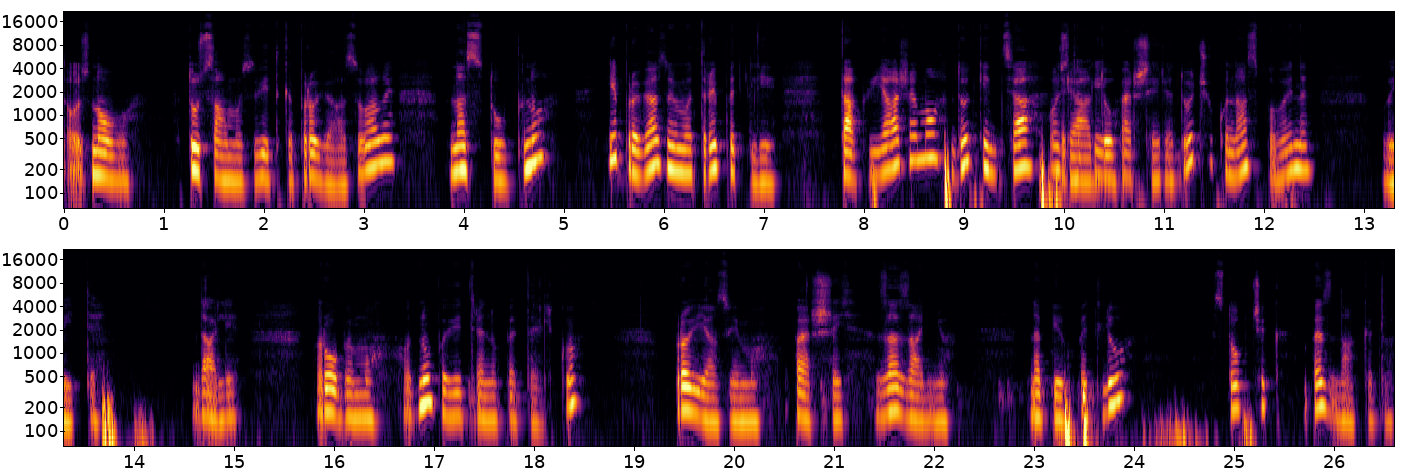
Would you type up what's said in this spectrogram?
Знову ту саму звідки пров'язували, наступну і пров'язуємо три петлі. Так, в'яжемо до кінця Ось ряду. Такий перший рядочок у нас повинен вийти. Далі робимо одну повітряну петельку, пров'язуємо перший за задню напівпетлю, стовпчик без накиду.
